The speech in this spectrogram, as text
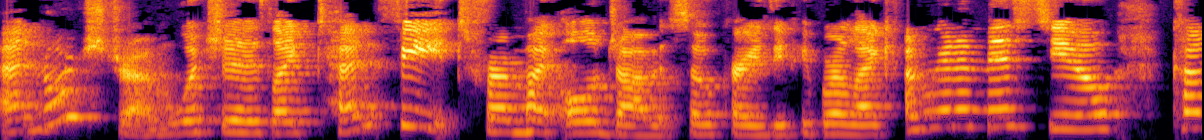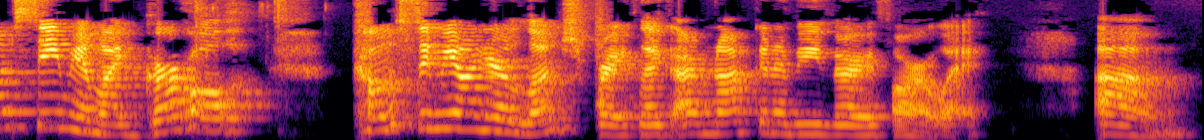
at Nordstrom, which is like 10 feet from my old job. It's so crazy. People are like, I'm gonna miss you. Come see me. I'm like, girl, come see me on your lunch break. Like, I'm not gonna be very far away. Um,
